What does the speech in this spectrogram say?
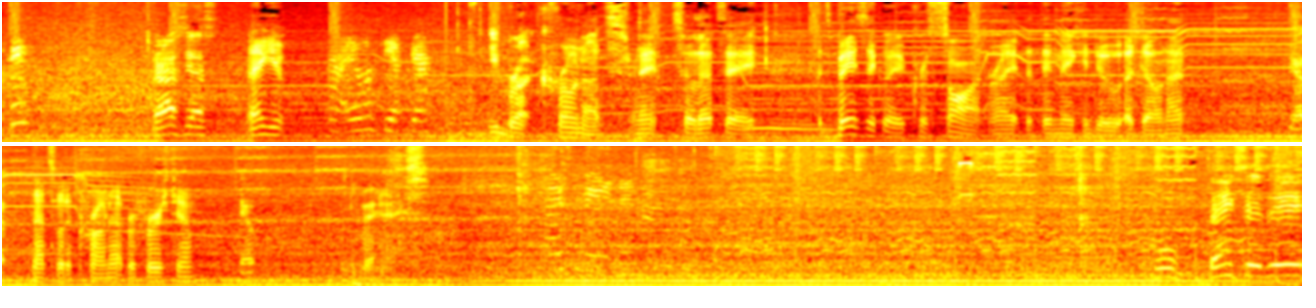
Okay. Gracias. Thank you. Alright, let's see up here. He brought cronuts, right? So that's a, it's basically a croissant, right? That they make into a donut. Yep. That's what a cronut refers to. Yep. Very nice. Nice Thanks, Izzy.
